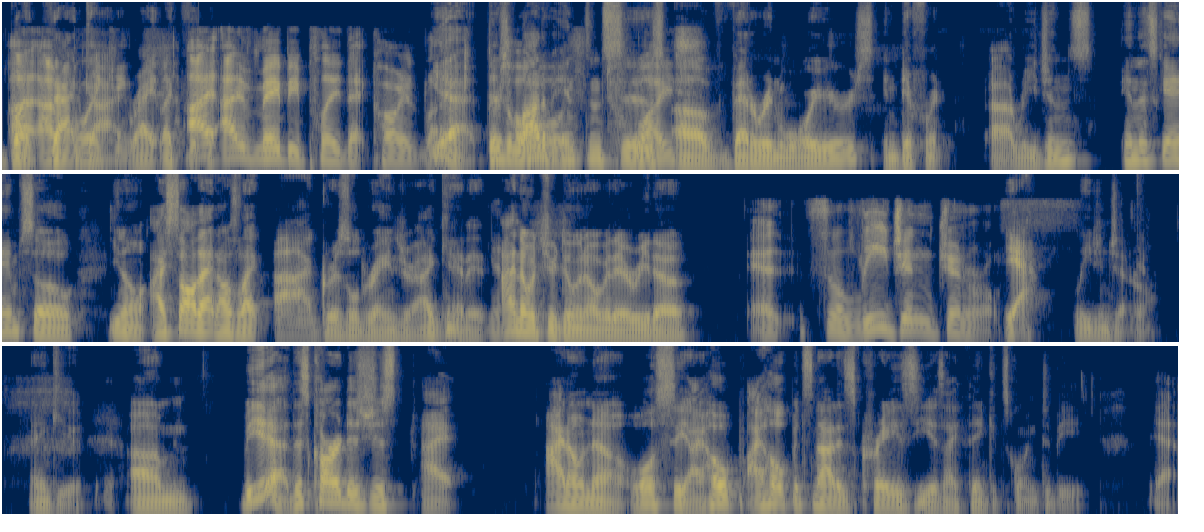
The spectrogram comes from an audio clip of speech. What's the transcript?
but I- that guy, right? Like I I've maybe played that card. Like yeah, there's a lot of instances twice. of veteran warriors in different uh, regions in this game. So you know, I saw that and I was like, ah, grizzled ranger, I get it. Yeah. I know what you're doing over there, Rito. It's a Legion General. Yeah, Legion General. Thank you. Um, but yeah, this card is just I, I don't know. We'll see. I hope I hope it's not as crazy as I think it's going to be. Yeah.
